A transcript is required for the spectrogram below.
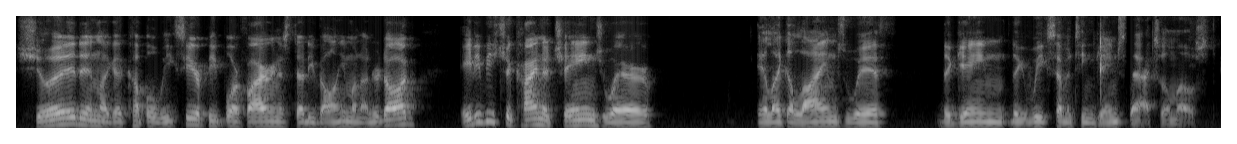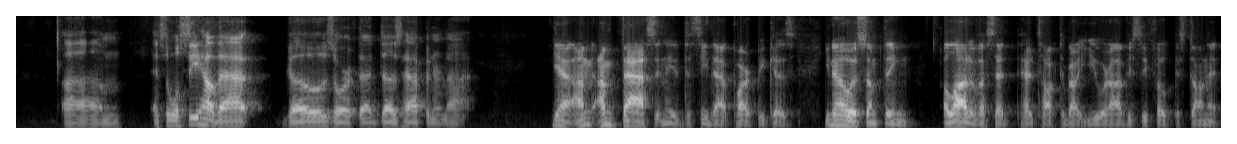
should in like a couple weeks here, people are firing a steady volume on underdog. ADP should kind of change where it like aligns with the game, the week 17 game stacks almost. Um, and so we'll see how that goes or if that does happen or not. Yeah, I'm I'm fascinated to see that part because you know it's something a lot of us had had talked about. You were obviously focused on it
